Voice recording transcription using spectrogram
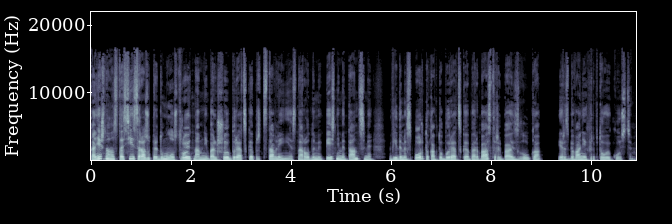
Конечно, Анастасия сразу придумала устроить нам небольшое бурятское представление с народными песнями, танцами, видами спорта, как то бурятская борьба, стрельба из лука и разбивание хребтовой кости.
